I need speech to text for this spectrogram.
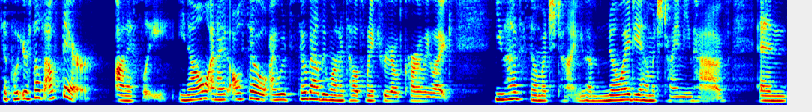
to put yourself out there, honestly, you know? And I'd also, I would so badly want to tell 23 year old Carly, like, you have so much time. You have no idea how much time you have. And,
